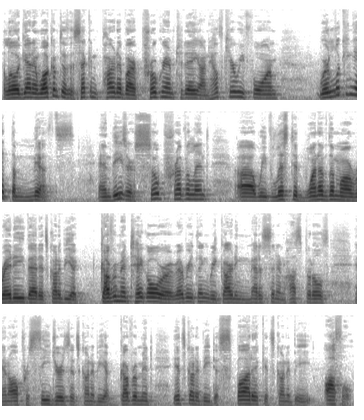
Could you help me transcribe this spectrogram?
Hello again, and welcome to the second part of our program today on healthcare reform. We're looking at the myths, and these are so prevalent uh, we've listed one of them already that it's going to be a government takeover of everything regarding medicine and hospitals and all procedures. It's going to be a government, it's going to be despotic, it's going to be awful.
